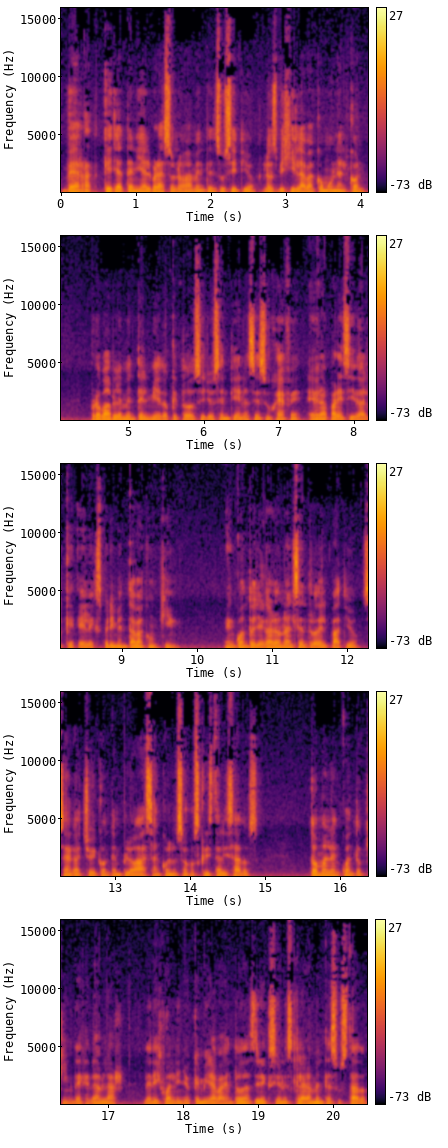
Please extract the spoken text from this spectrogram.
Berrat, que ya tenía el brazo nuevamente en su sitio, los vigilaba como un halcón. Probablemente el miedo que todos ellos sentían hacia su jefe era parecido al que él experimentaba con King. En cuanto llegaron al centro del patio, se agachó y contempló a Hassan con los ojos cristalizados. Tómala en cuanto King deje de hablar, le dijo al niño que miraba en todas direcciones claramente asustado,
